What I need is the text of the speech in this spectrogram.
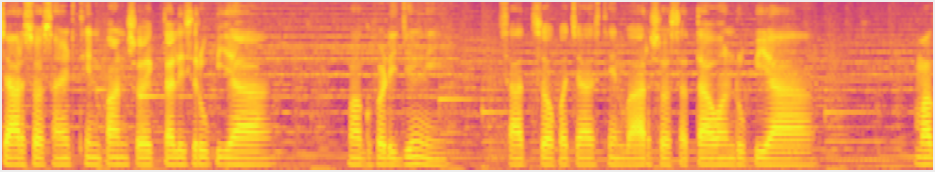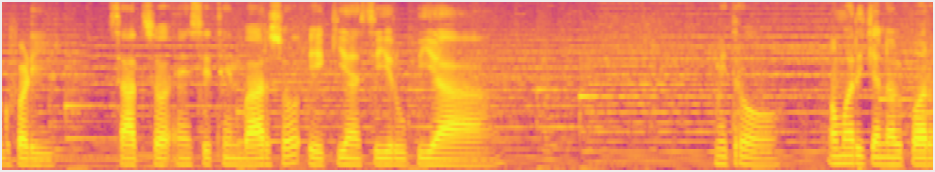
ચારસો સાઠથી પાંચસો એકતાલીસ રૂપિયા. મગફળી ઝીણી. સાતસો પચાસથી બારસો સત્તાવન રૂપિયા. મગફળી સાતસો એંશીથી બારસો એક્યાસી રૂપિયા. મિત્રો, અમારી ચેનલ પર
